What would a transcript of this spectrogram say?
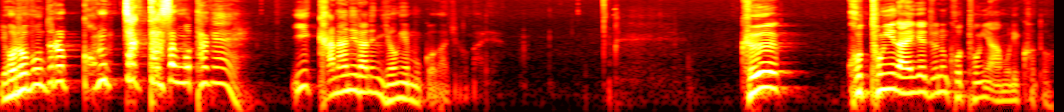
여러분들을 꼼짝달싹 못하게 이 가난이라는 영에 묶어가지고. 그 고통이 나에게 주는 고통이 아무리 커도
